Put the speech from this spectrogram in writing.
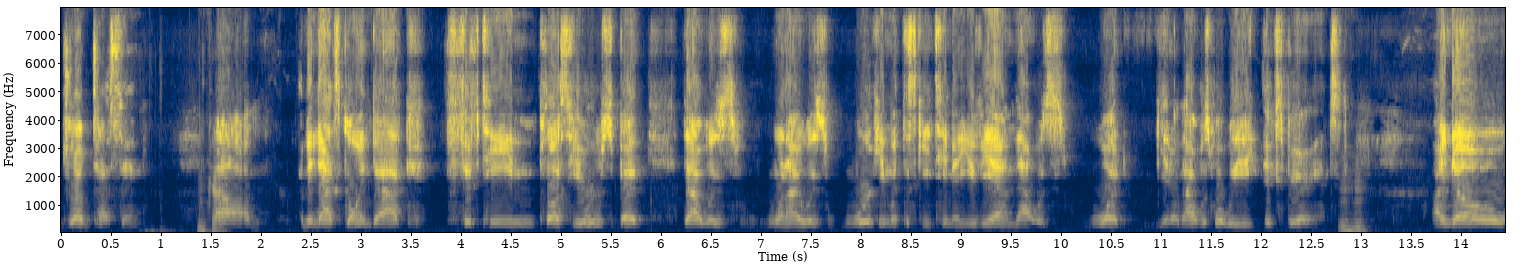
drug testing. Okay. Um, I mean, that's going back 15 plus years, but that was when I was working with the ski team at UVM. That was what you know. That was what we experienced. Mhm. I know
